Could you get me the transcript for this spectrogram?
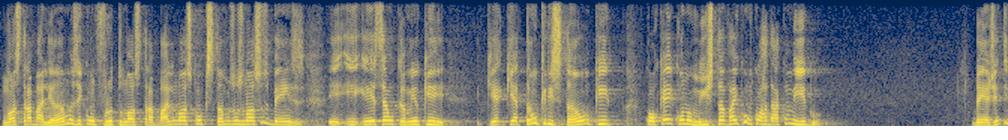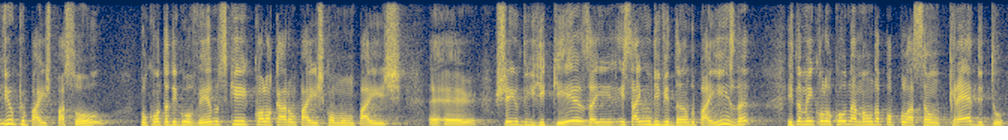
Nós trabalhamos e, com fruto do nosso trabalho, nós conquistamos os nossos bens. E, e esse é um caminho que, que é, que é tão cristão que qualquer economista vai concordar comigo. Bem, a gente viu que o país passou por conta de governos que colocaram o país como um país é, é, cheio de riqueza e, e saiu endividando o país, né? E também colocou na mão da população crédito,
